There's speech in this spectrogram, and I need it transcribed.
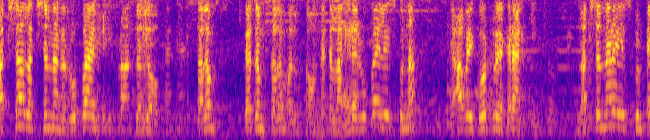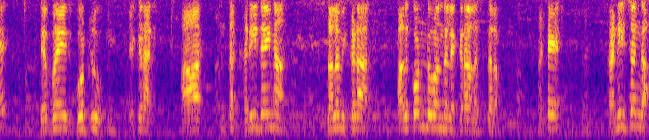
లక్ష లక్షన్నర రూపాయలు ఈ ప్రాంతంలో స్థలం గజం స్థలం పలుకుతా ఉంది. అంటే లక్ష రూపాయలు వేసుకున్నా యాభై కోట్లు ఎకరానికి లక్షన్నర వేసుకుంటే డెబ్బై ఐదు కోట్లు ఎకరానికి. ఆ అంత ఖరీదైన స్థలం ఇక్కడ పదకొండు వందల ఎకరాల స్థలం. అంటే కనీసంగా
